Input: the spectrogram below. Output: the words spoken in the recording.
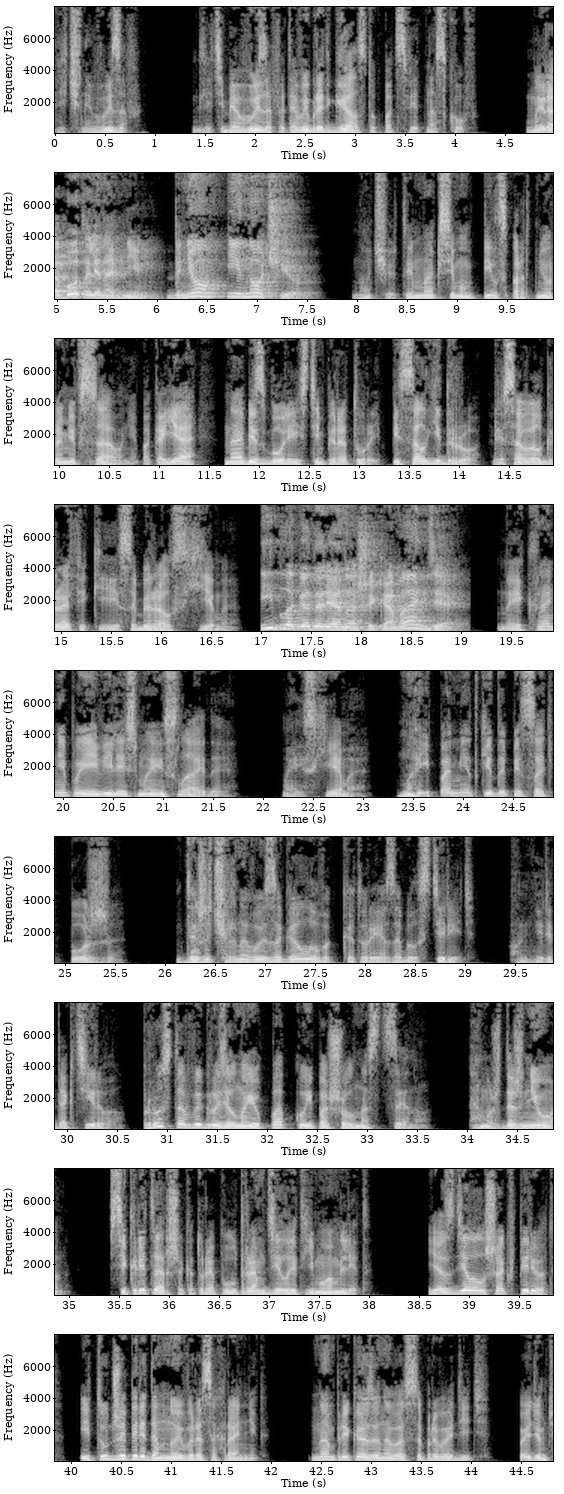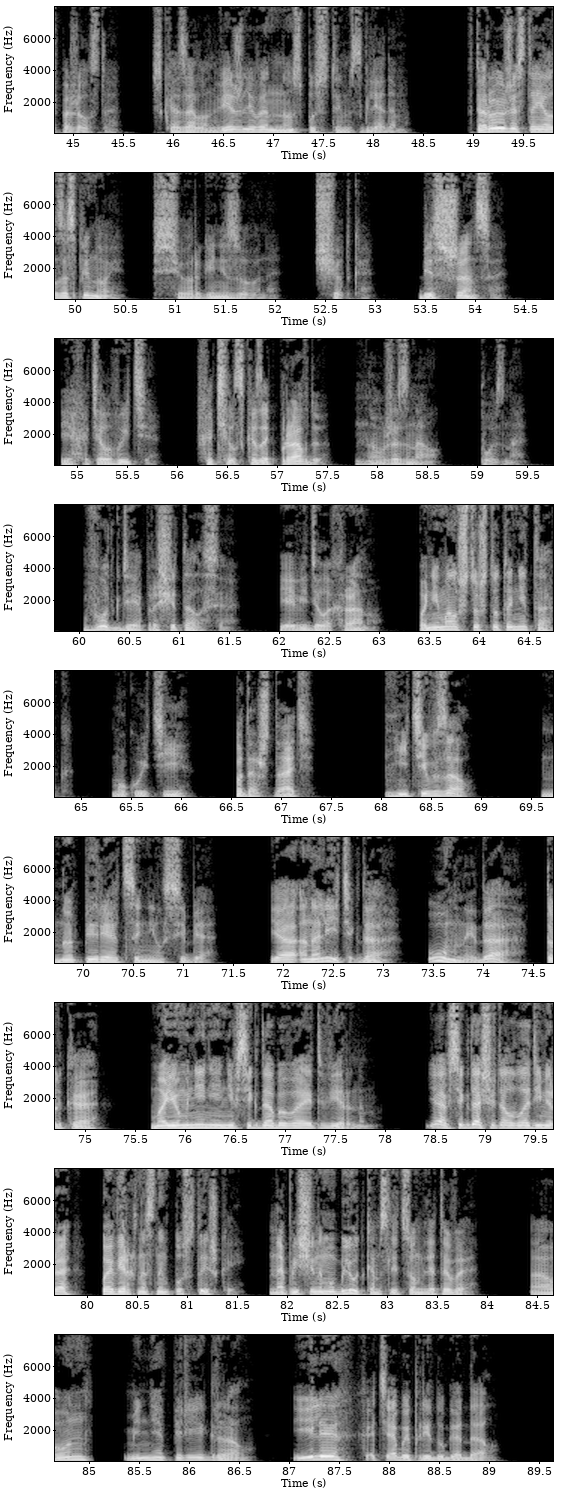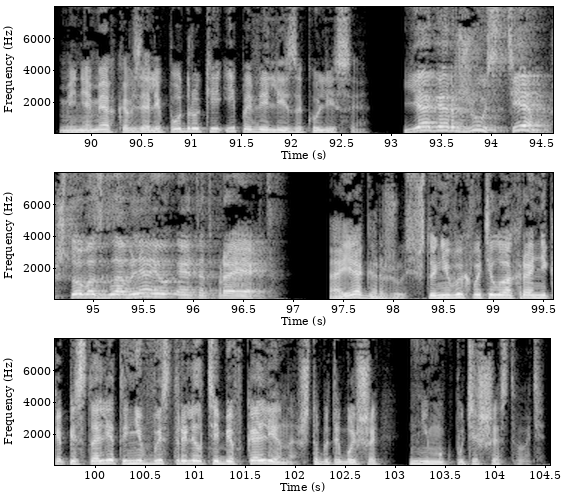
Личный вызов? Для тебя вызов – это выбрать галстук под цвет носков. Мы работали над ним днем и ночью. Ночью ты максимум пил с партнерами в сауне, пока я на обезболии с температурой писал ядро, рисовал графики и собирал схемы. И благодаря нашей команде... На экране появились мои слайды, мои схемы, мои пометки дописать позже. Даже черновой заголовок, который я забыл стереть. Он не редактировал, просто выгрузил мою папку и пошел на сцену. А может, даже не он. Секретарша, которая по утрам делает ему омлет. Я сделал шаг вперед, и тут же передо мной вырос охранник. «Нам приказано вас сопроводить. Пойдемте, пожалуйста», — сказал он вежливо, но с пустым взглядом. Второй уже стоял за спиной. Все организовано. Четко. Без шанса. Я хотел выйти. Хотел сказать правду, но уже знал. Поздно. Вот где я просчитался. Я видел охрану. Понимал, что что-то не так. Мог уйти. Подождать. Не идти в зал. Но переоценил себя. Я аналитик, да. Умный, да. Только мое мнение не всегда бывает верным. Я всегда считал Владимира поверхностным пустышкой напыщенным ублюдком с лицом для ТВ. А он меня переиграл. Или хотя бы предугадал. Меня мягко взяли под руки и повели за кулисы. «Я горжусь тем, что возглавляю этот проект!» «А я горжусь, что не выхватил у охранника пистолет и не выстрелил тебе в колено, чтобы ты больше не мог путешествовать».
